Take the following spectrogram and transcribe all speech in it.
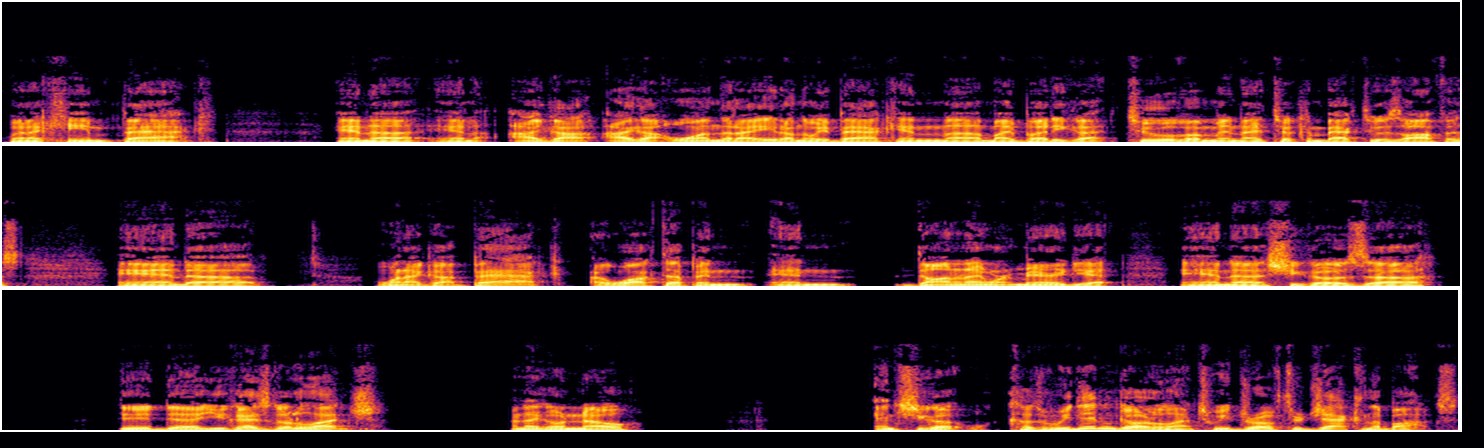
when I came back, and uh, and I got I got one that I ate on the way back, and uh, my buddy got two of them, and I took him back to his office. And uh, when I got back, I walked up and and Dawn and I weren't married yet, and uh, she goes, uh, "Did you guys go to lunch?" And I go, "No." And she goes, because we didn't go to lunch. We drove through Jack in the Box.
